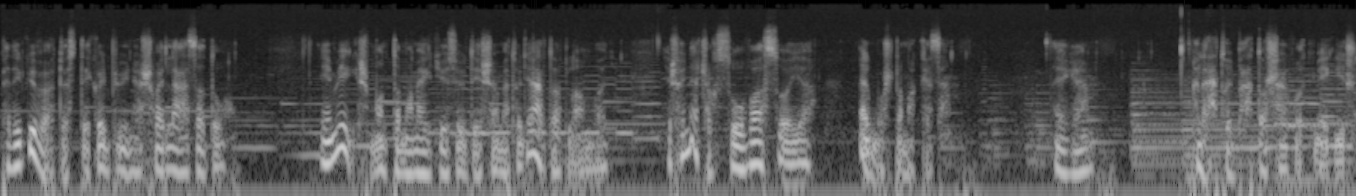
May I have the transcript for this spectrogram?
Pedig üvöltözték, hogy bűnös vagy lázadó. Én mégis mondtam a meggyőződésemet, hogy ártatlan vagy, és hogy ne csak szóval szólja, megmostam a kezem. Igen, lehet, hogy bátorság volt mégis,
